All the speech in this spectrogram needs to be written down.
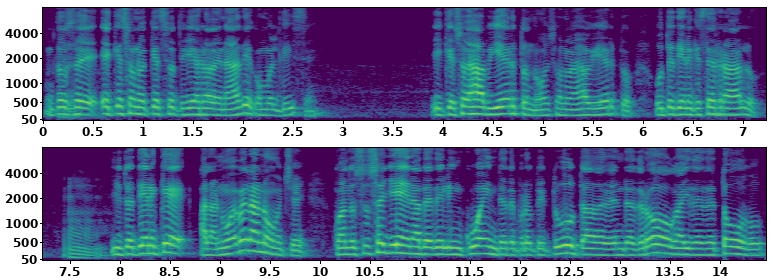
Entonces, es que eso no es que eso es tierra de nadie, como él dice. Y que eso es abierto, no, eso no es abierto. Usted tiene que cerrarlo. Ujú. Y usted tiene que, a las nueve de la noche, cuando eso se llena de delincuentes, de prostitutas, de droga y de, de todo,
